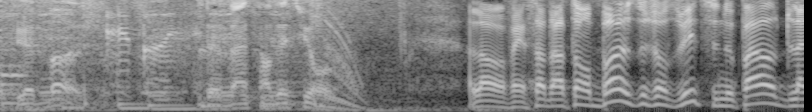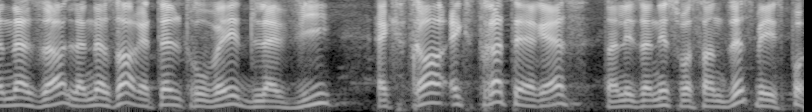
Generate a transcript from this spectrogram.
Le buzz de Vincent Dessureau. Alors, Vincent, dans ton buzz d'aujourd'hui, tu nous parles de la NASA. La NASA aurait-elle trouvé de la vie extra extraterrestre dans les années 70, mais c'est pas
